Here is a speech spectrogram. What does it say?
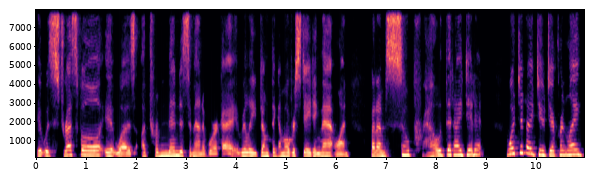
It was stressful. It was a tremendous amount of work. I really don't think I'm overstating that one, but I'm so proud that I did it. What did I do differently?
